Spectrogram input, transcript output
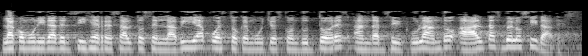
La comunidad exige resaltos en la vía puesto que muchos conductores andan circulando a altas velocidades.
